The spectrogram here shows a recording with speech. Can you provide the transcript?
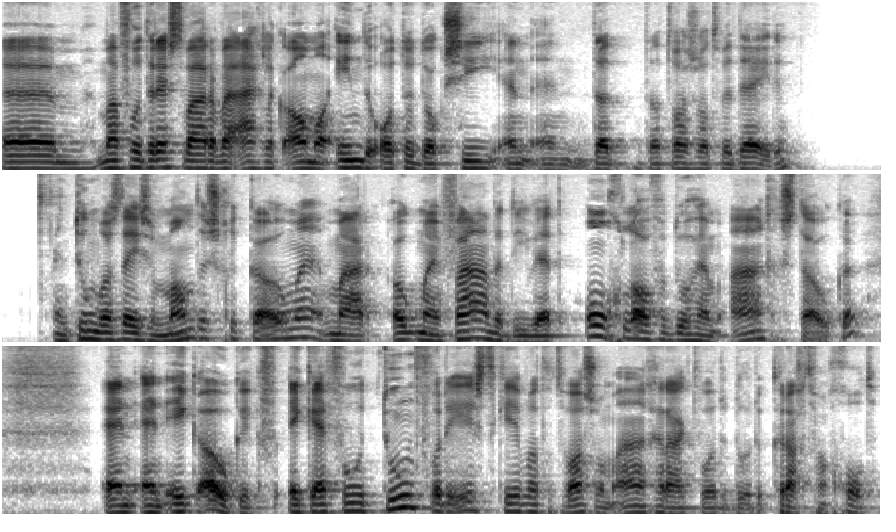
Um, maar voor de rest waren we eigenlijk allemaal in de orthodoxie en, en dat, dat was wat we deden. En toen was deze man dus gekomen, maar ook mijn vader die werd ongelooflijk door hem aangestoken. En, en ik ook. Ik, ik ervoer toen voor de eerste keer wat het was om aangeraakt te worden door de kracht van God.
